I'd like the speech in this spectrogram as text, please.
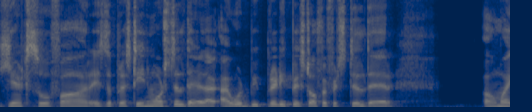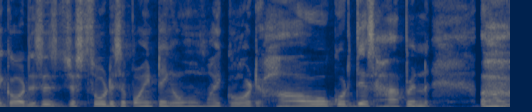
Yet so far, is the prestige mode still there? I, I would be pretty pissed off if it's still there. Oh my god, this is just so disappointing. Oh my god, how could this happen? Ugh.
